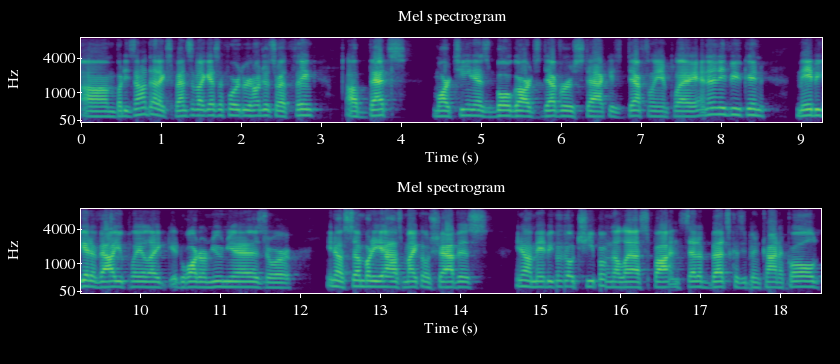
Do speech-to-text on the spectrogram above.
um, but he's not that expensive, I guess, at 4,300. So I think uh, Betts, Martinez, Bogaerts, Devers stack is definitely in play. And then if you can maybe get a value play like Eduardo Nunez or, you know, somebody else, Michael Chavis, you know, maybe go cheap on the last spot instead of Betts because he's been kind of cold.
